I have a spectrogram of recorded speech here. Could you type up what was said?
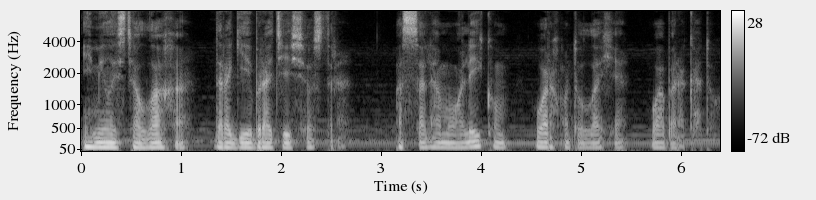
и милость Аллаха, дорогие братья и сестры. Ассаляму алейкум – ورحمة الله وبركاته.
